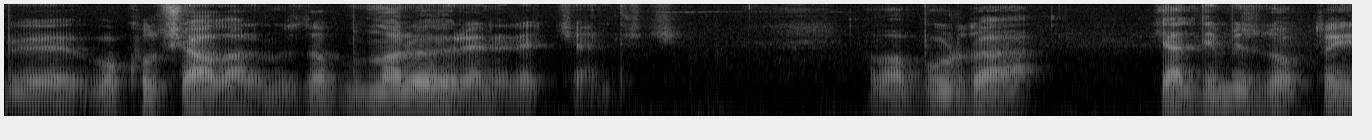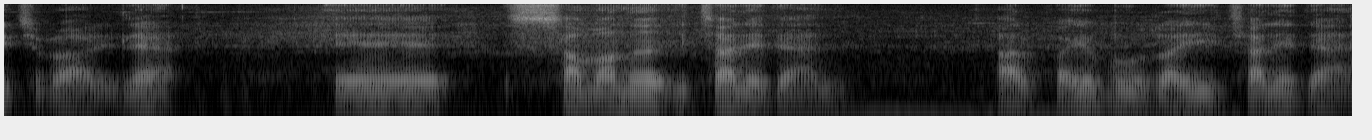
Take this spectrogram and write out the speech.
e, okul çağlarımızda bunları öğrenerek geldik. Ama burada geldiğimiz nokta itibariyle e, samanı ithal eden, arpayı, buğdayı ithal eden,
